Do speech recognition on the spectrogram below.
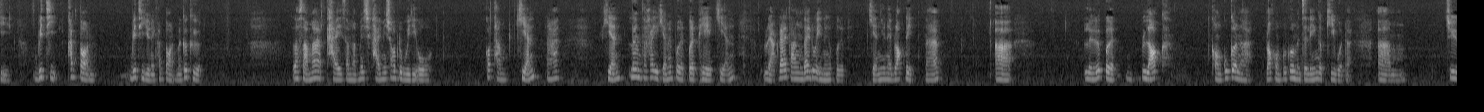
ธีวิธีขั้นตอนวิธีอยู่ในขั้นตอนมันก็คือ เราสามารถใครสำหรับไม่ใครไม่ชอบดูวิดีโอ ก็ทำเขียนนะคะ เขียนเริ่มถ้าใครอยากเขียนไม่เปิดเปิดเพจเขียนอยากได้ตังค์ได้ด้วยอีกหนึ่งเปิดเขียนอยู่ในบล็อกดินะหรือเปิดบล็อกของ Google นะคะบล็อกของ Google มันจะลิงก์กับคีย์เวิร์ดอะชื่อ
